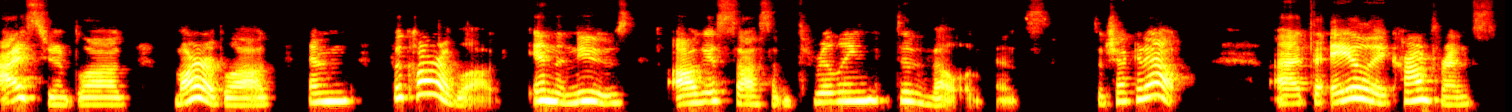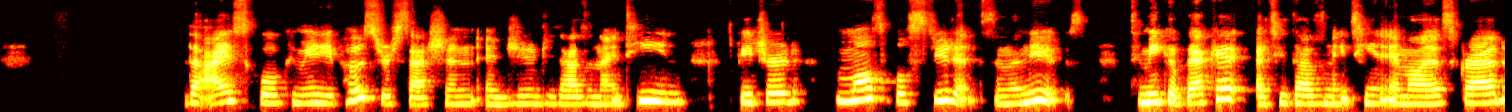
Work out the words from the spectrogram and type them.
iStudent blog, Mara blog, and the Cara blog. In the news, August saw some thrilling developments. So check it out. At the ALA conference, the iSchool community poster session in June 2019 featured multiple students in the news. Tamika Beckett, a 2018 MLS grad,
